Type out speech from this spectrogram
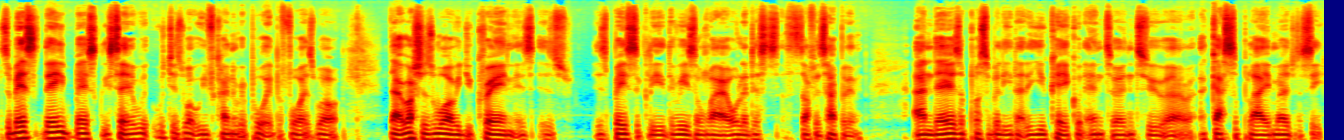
So bas- they basically say, which is what we've kind of reported before as well, that Russia's war with Ukraine is is is basically the reason why all of this stuff is happening, and there is a possibility that the UK could enter into uh, a gas supply emergency.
